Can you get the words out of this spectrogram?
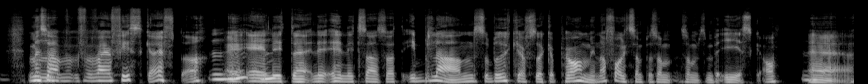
Liksom. Men så här, för vad jag fiskar efter Mhm, är, är mm. lite, är lite så, här, så att ibland så brukar jag försöka påminna folk, till exempel som, som, som på ISK, Mm. eh,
